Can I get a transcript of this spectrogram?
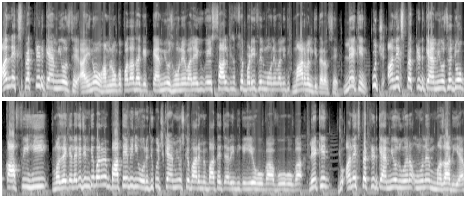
अनएक्सपेक्टेड कैमियोज थे। आई नो हम लोगों को पता था कि कैमियोज होने वाले हैं क्योंकि इस साल की सबसे बड़ी फ़िल्म होने वाली थी मार्वल की तरफ़ से। लेकिन कुछ अनएक्सपेक्टेड कैमियोज है जो काफ़ी ही मज़े के लगे, जिनके बारे में बातें भी नहीं हो रही थी। कुछ कैमियोज के बारे में बातें चल रही थी कि ये होगा, वो होगा। लेकिन जो अनएक्सपेक्टेड कैमियोज हुए ना, उन्होंने मज़ा दिया है।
